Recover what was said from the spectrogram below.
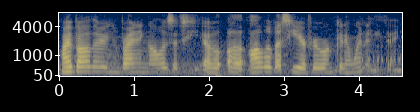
Why bother inviting all of, all of us here if we weren't going to win anything?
